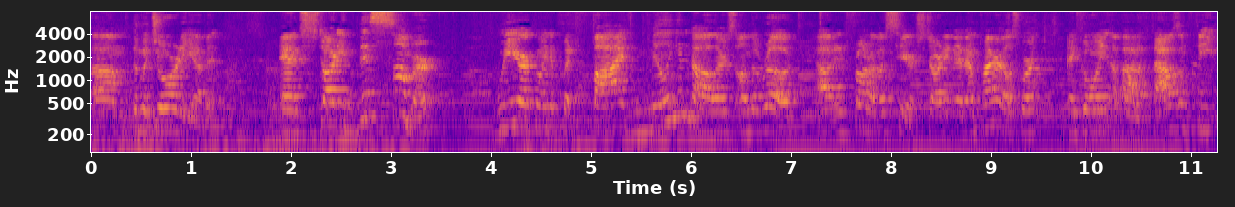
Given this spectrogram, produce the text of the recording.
um, the majority of it. And starting this summer, we are going to put $5 million on the road out in front of us here, starting at Empire Ellsworth and going about a thousand feet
